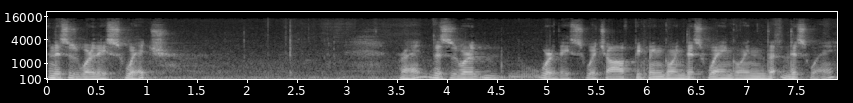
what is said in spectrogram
And this is where they switch, right? This is where where they switch off between going this way and going th this way.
